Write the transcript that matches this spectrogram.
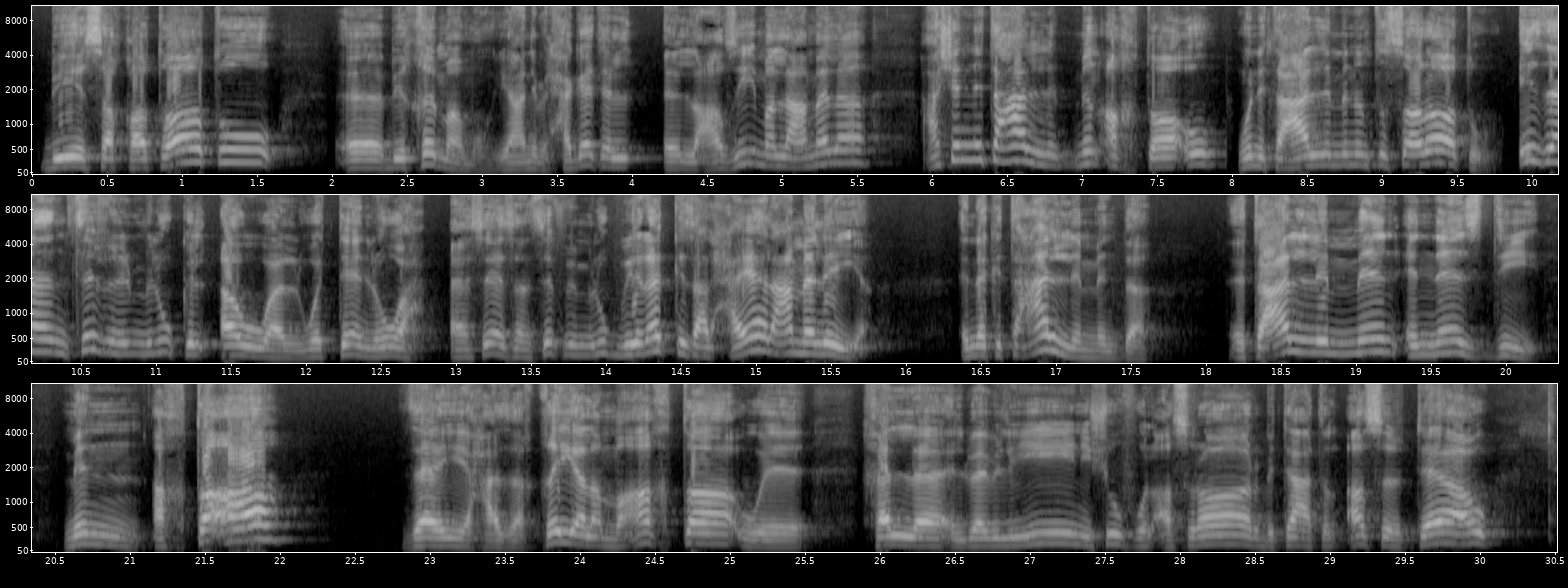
بسقطاته آه، بقممه. يعني بالحاجات ال- العظيمة اللي عملها عشان نتعلم من أخطائه ونتعلم من انتصاراته. إذا سفر الملوك الأول والثاني اللي هو أساسا سفر الملوك بيركز على الحياة العملية. إنك تتعلم من ده. اتعلم من الناس دي من أخطائها. زي حزقية لما أخطأ وخلى البابليين يشوفوا الأسرار بتاعة القصر بتاعه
